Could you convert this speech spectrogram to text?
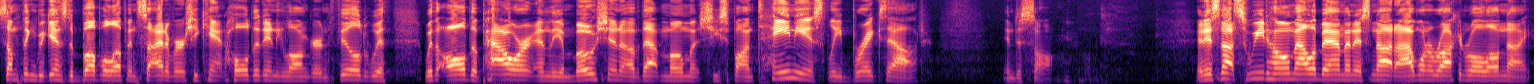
Something begins to bubble up inside of her. She can't hold it any longer. And filled with, with all the power and the emotion of that moment, she spontaneously breaks out into song. And it's not Sweet Home Alabama, and it's not I Want to Rock and Roll All Night.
